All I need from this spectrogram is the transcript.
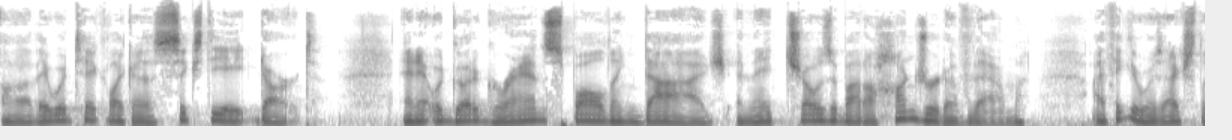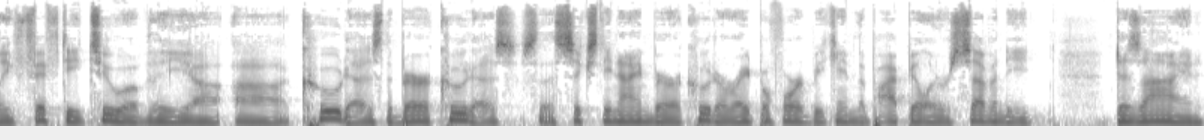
uh, they would take like a 68 Dart, and it would go to Grand Spaulding Dodge, and they chose about a hundred of them. I think there was actually 52 of the uh, uh, Cudas, the Barracudas, so the 69 Barracuda, right before it became the popular 70 design.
